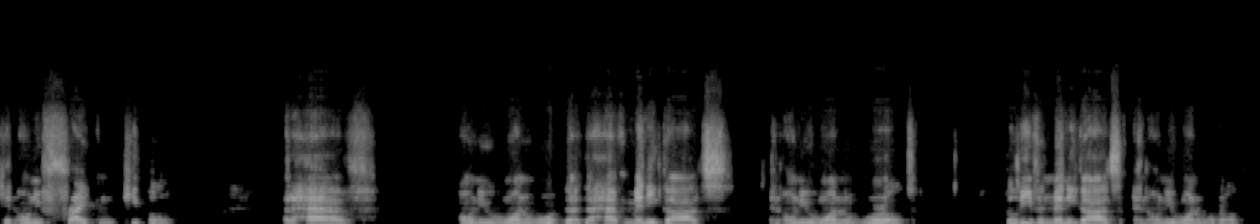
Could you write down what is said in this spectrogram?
can only frighten people that have only one that, that have many gods and only one world believe in many gods and only one world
